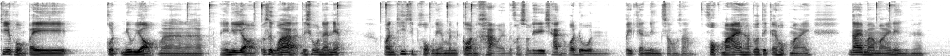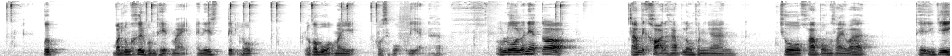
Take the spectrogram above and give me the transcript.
ที่ผมไปกดนิวยอร์กมานะครับในนิวยอร์กรู้สึกว่าในช่วงนั้นเนี่ย วันที่ 16 เนี่ยมันก่อนข่าวเป็น consolidation ผมก็โดน ติดกัน1 2 3 6ไม้ครับ ตัวติดกัน6ไม้ ได้มาไม้หนึ่งนะปุ๊บวันรุ่งขึ้นผมเทรดใหม่ อันนี้ติดลบ แล้วก็บวกมาอีก66เหรียญนะครับรวมแล้วเนี่ยก็ตามเรคคอร์ดนะครับ ลงผลงานโชว์ความโปร่งใสว่าเทรดจริง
